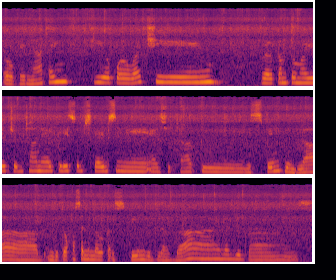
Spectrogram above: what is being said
Okay na, thank you for watching. Welcome to my YouTube channel. Please subscribe si ni and si Chappy. Spin with love. Andito ako sa Minorca Spin with love. Bye. Love you guys.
